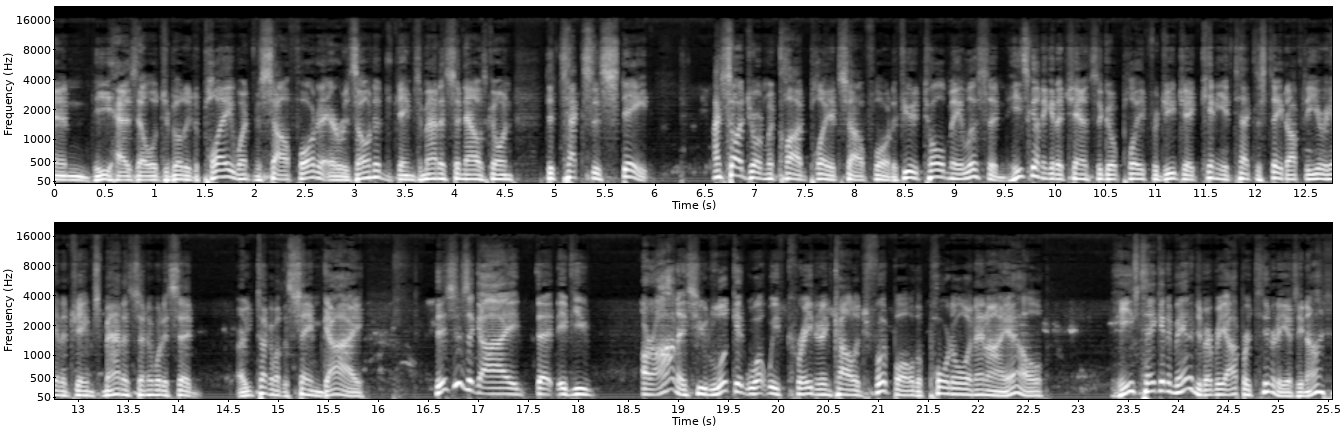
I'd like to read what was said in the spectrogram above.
and he has eligibility to play. Went from South Florida, Arizona, to James Madison. Now is going to Texas State. I saw Jordan McCloud play at South Florida. If you had told me, listen, he's going to get a chance to go play for G.J. Kinney at Texas State off the year he had at James Madison, I would have said, are you talking about the same guy? This is a guy that, if you are honest, you look at what we've created in college football, the portal and NIL, he's taken advantage of every opportunity, is he not?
